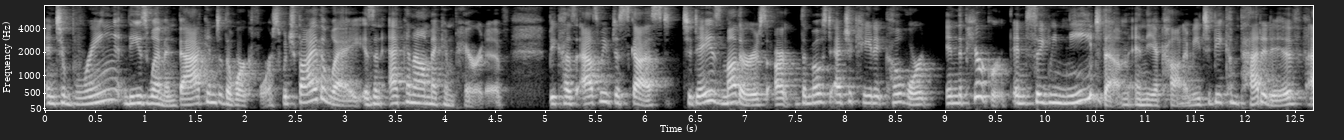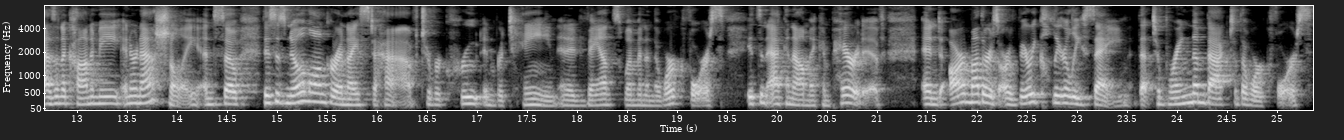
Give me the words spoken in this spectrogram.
and to bring these women back into the workforce, which, by the way, is an economic imperative. Because as we've discussed, today's mothers are the most educated cohort in the peer group. And so we need them in the economy to be competitive as an economy internationally. And so this is no longer a nice to have to recruit and retain and advance women in the workforce. It's an economic imperative. And our mothers are very clearly saying that to bring them back to the workforce,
